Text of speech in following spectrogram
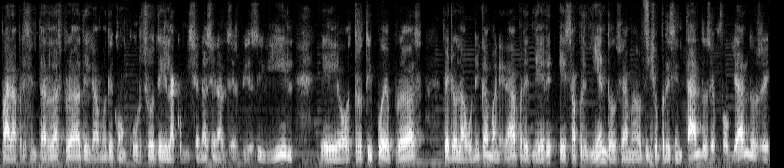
para presentar las pruebas, digamos, de concursos de la Comisión Nacional de Servicio Civil, eh, otro tipo de pruebas pero la única manera de aprender es aprendiendo, o sea, mejor dicho, presentándose, fogueándose,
